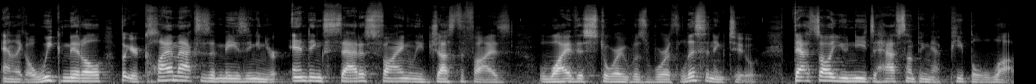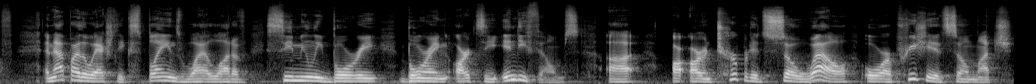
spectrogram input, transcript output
and like a weak middle, but your climax is amazing and your ending satisfyingly justifies why this story was worth listening to. That's all you need to have something that people love. And that, by the way, actually explains why a lot of seemingly boring, boring artsy indie films uh, are, are interpreted so well or appreciated so much.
